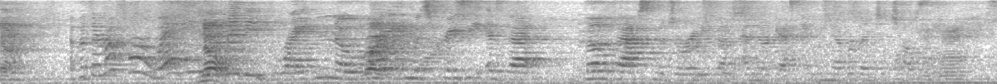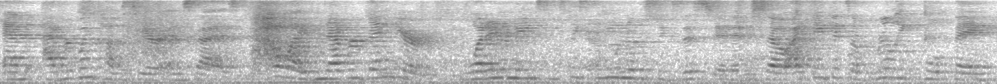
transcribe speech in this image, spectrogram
Yeah. but they're not far away. No. Maybe Brighton, Novi, Right. and what's crazy is that the vast majority of them and their guests have never been to Chelsea. Mhm. And everyone comes here and says, "Oh, I've never been here. What an amazing place! I didn't even know this existed." And so I think it's a really cool thing.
